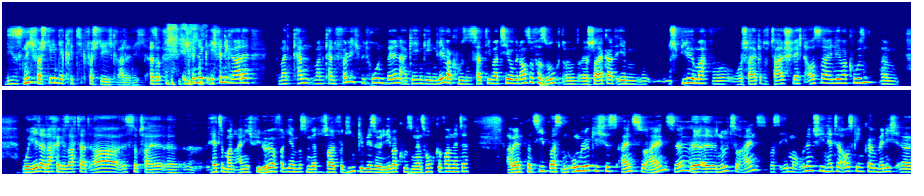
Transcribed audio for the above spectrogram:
dieses Nicht-Verstehen der Kritik verstehe ich gerade nicht. Also ich finde, ich finde gerade, man kann, man kann völlig mit hohen Bällen agieren gegen Leverkusen. Das hat die Matteo genauso versucht und äh, Schalke hat eben ein Spiel gemacht, wo, wo Schalke total schlecht aussah in Leverkusen, ähm, wo jeder nachher gesagt hat, ah, ist total, äh, äh hätte man eigentlich viel höher verlieren müssen, wäre total verdient gewesen, wenn Leverkusen ganz hoch gewonnen hätte. Aber im Prinzip war es ein unglückliches 1 zu 1, äh, 0 äh, zu 1, was eben auch unentschieden hätte ausgehen können, wenn ich äh,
